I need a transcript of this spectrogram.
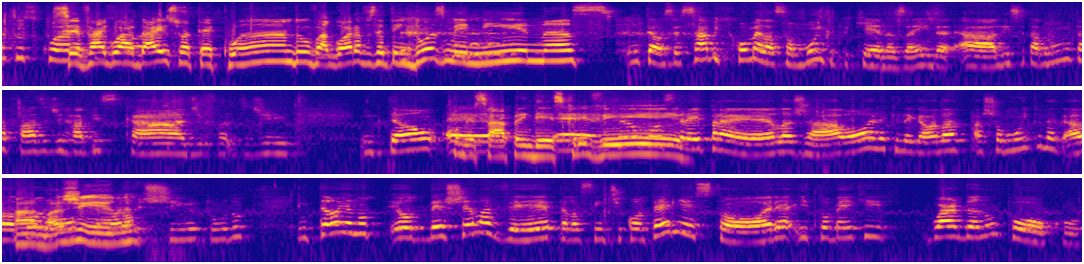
Quantos, quantos? Você vai guardar quantos? isso até quando? Agora você tem duas meninas. Então, você sabe que como elas são muito pequenas ainda, a Alice tá muita fase de rabiscar, de... de... Então, é, Começar a aprender a é, escrever. então eu mostrei pra ela já, olha que legal, ela achou muito legal, ela Ah, adorou, imagino. adora bichinho, tudo. Então eu, não- eu deixei ela ver, pra ela sentir, contei a minha história e tô meio que guardando um pouco.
